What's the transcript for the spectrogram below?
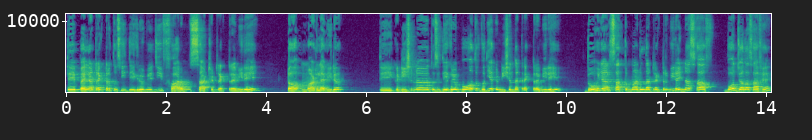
ਤੇ ਪਹਿਲਾ ਟਰੈਕਟਰ ਤੁਸੀਂ ਦੇਖ ਰਹੇ ਹੋ ਵੀਰ ਜੀ, ਫਾਰਮ 60 ਟਰੈਕਟਰ ਹੈ ਵੀਰ ਇਹ ਟਾਪ ਮਾਡਲ ਹੈ ਵੀਰ। ਤੇ ਕੰਡੀਸ਼ਨ ਤੁਸੀਂ ਦੇਖ ਰਹੇ ਹੋ, ਬਹੁਤ ਵਧੀਆ ਕੰਡੀਸ਼ਨ ਦਾ ਟਰੈਕਟਰ ਹੈ ਵੀਰ ਇਹ। 2007 ਮਾਡਲ ਦਾ ਟਰੈਕਟਰ ਵੀਰ, ਇੰਨਾ ਸਾਫ਼, ਬਹੁਤ ਜ਼ਿਆਦਾ ਸਾਫ਼ ਹੈ।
